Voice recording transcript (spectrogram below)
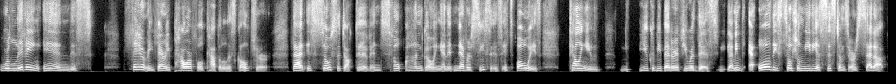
we're living in this very, very powerful capitalist culture that is so seductive and so ongoing and it never ceases. It's always telling you you could be better if you were this. I mean, all these social media systems are set up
